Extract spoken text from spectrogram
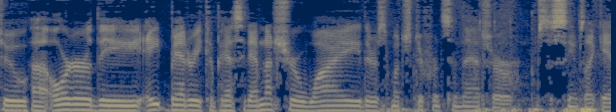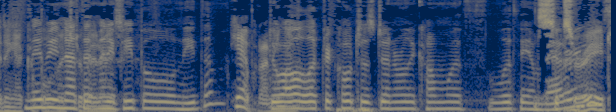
to uh, order the eight battery capacity. I'm not sure why there's much difference in that, or it just seems like adding a couple Maybe not that many people need them. Yeah, but I Do mean, all electric coaches generally come with lithium six or eight.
